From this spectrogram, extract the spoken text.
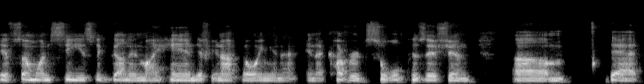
if someone sees the gun in my hand, if you're not going in a in a covered sole position, um, that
